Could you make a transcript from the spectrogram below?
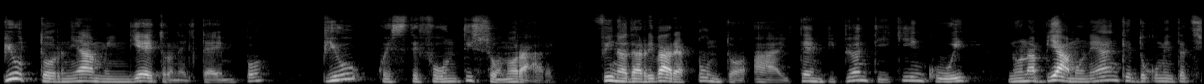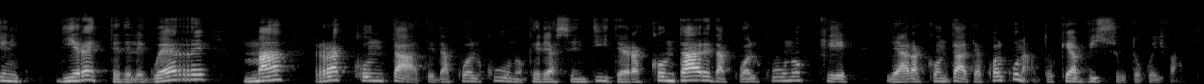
Più torniamo indietro nel tempo, più queste fonti sono rare, fino ad arrivare appunto ai tempi più antichi in cui non abbiamo neanche documentazioni dirette delle guerre, ma raccontate da qualcuno che le ha sentite raccontare da qualcuno che le ha raccontate a qualcun altro che ha vissuto quei fatti.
